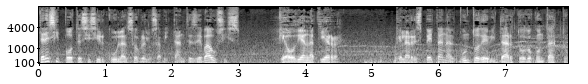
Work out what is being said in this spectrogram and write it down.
Tres hipótesis circulan sobre los habitantes de Bausis, que odian la tierra, que la respetan al punto de evitar todo contacto,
